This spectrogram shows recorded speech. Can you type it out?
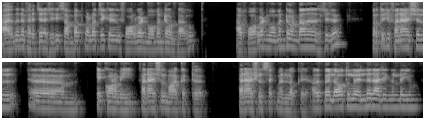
ആരും തന്നെ ഭരിച്ചാലും ശരി. സമ്പദ് വളർച്ചയ്ക്ക് ഫോർവേഡ് മൊമെന്റം ഉണ്ടാകും. ആ ഫോർവേഡ് മൊമെന്റം ഉണ്ടാകുന്നതനുസരിച്ച് പ്രത്യേകിച്ച് financial economy financial market financial സെഗ്മെന്റിലൊക്കെ അതിപ്പോൾ ലോകത്തുള്ള എല്ലാ രാജ്യങ്ങളുടെയും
